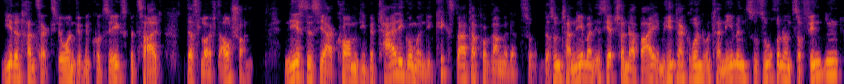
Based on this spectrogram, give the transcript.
Jede Transaktion wird mit QCX bezahlt, das läuft auch schon. Nächstes Jahr kommen die Beteiligungen, die Kickstarter-Programme dazu. Das Unternehmen ist jetzt schon dabei, im Hintergrund Unternehmen zu suchen und zu finden,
